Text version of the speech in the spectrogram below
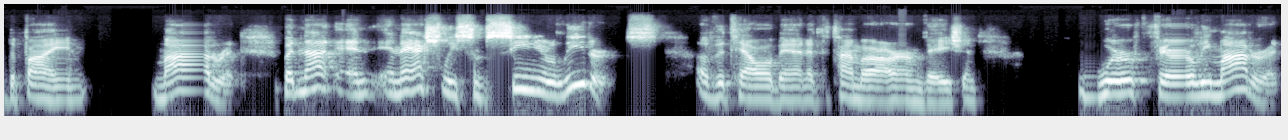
define moderate, but not and and actually some senior leaders of the Taliban at the time of our invasion were fairly moderate,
